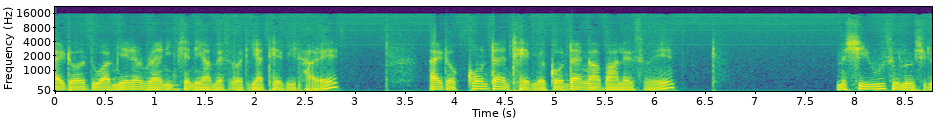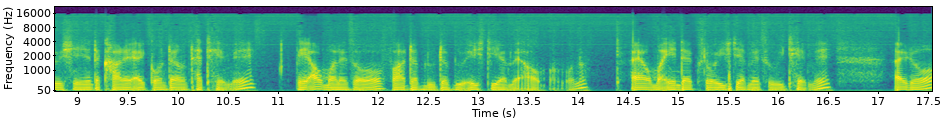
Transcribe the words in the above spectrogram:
အဲ့တော့သူကအမြဲတမ်း running ဖြစ်နေရမယ်ဆိုတော့ဒီကထည့်ပေးထားတယ်အဲ့တော့ content ထည့်မယ် content ကဘာလဲဆိုရင်မရှိဘူးဆိုလို့ရှိလို့ရှိရင်တခါတည်းအဲ့ content ကိုထပ်ထည့်မယ်ဘယ်အောက်မှာလဲဆိုတော့ var www.html အောက်မှာပေါ့နော်အဲ့အောက်မှာ index.html ဆိုပြီးထည့်မယ်အဲ့တော့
